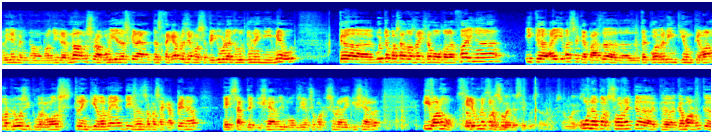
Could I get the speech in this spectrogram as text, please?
evidentment no, no direm noms, però volia destacar, destacar per exemple, la figura d'un amic meu, que ha hagut de passar dos anys de molta de feina i que ahir va ser capaç de, de, de córrer 21 quilòmetres i córrer-los tranquil·lament i sense passar cap pena. Ell sap de Quixerra i molta gent suposa que sabrà de Quixerra. I bueno, era una persona que sí que sembla una persona que, que, que, bueno, que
